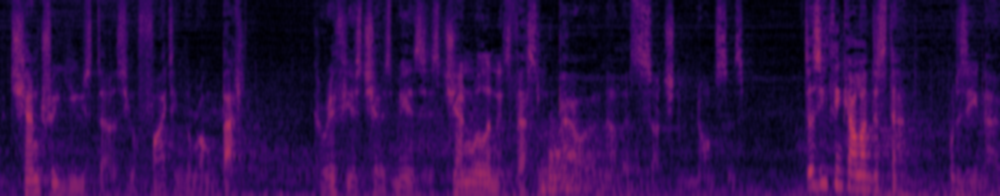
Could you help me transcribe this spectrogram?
The chantry used does, you're fighting the wrong battle. Corypheus chose me as his general and his vessel of power, and other such nonsense. Does he think I'll understand? What does he know?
